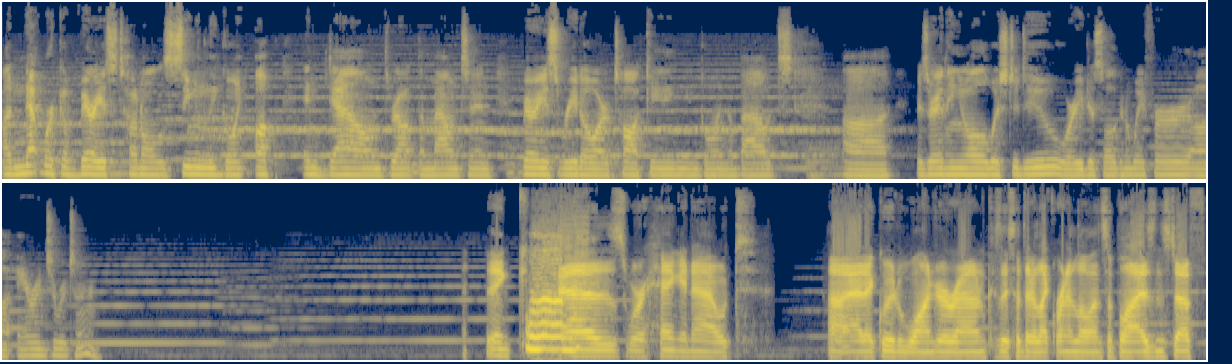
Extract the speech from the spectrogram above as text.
a network of various tunnels seemingly going up and down throughout the mountain. Various Rito are talking and going about. Uh, is there anything you all wish to do, or are you just all going to wait for uh, Aaron to return? Think Um, as we're hanging out, uh, Attic would wander around because they said they're like running low on supplies and stuff.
